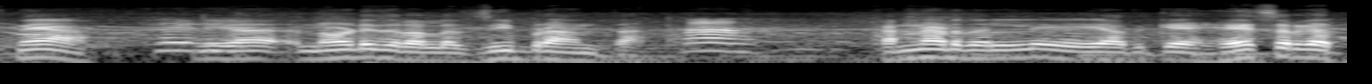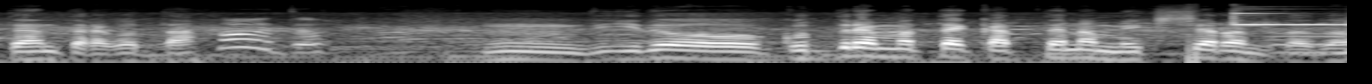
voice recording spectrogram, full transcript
ಸ್ನೇಹ ಈಗ ನೋಡಿದ್ರಲ್ಲ ಜೀಬ್ರಾ ಅಂತ? ಕನ್ನಡದಲ್ಲಿ ಅದಕ್ಕೆ ಹೆಸರುಗತ್ತೆ ಅಂತಾರೆ ಗೊತ್ತಾ? ಹ್ಮ್ ಇದು ಕುದುರೆ ಮತ್ತೆ ಕತ್ತೆನ ಮಿಕ್ಸ್ಚರ್ ಅಂತದ್ದು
